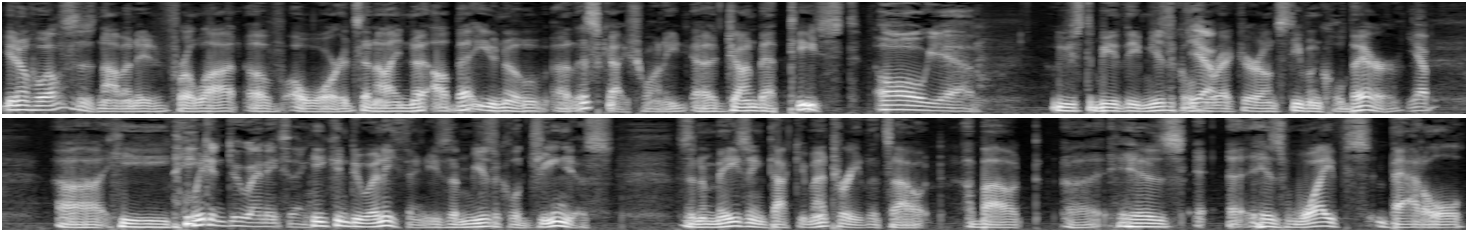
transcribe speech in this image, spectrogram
You know who else is nominated for a lot of awards, and I know, I'll bet you know uh, this guy, Schwani, uh, Jon Batiste, Oh, yeah. who used to be the musical Yeah. director on Stephen Colbert. Yep. Uh, he He can do anything. He can do anything. He's a musical genius. There's an amazing documentary that's out about uh, his uh, his wife's battle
